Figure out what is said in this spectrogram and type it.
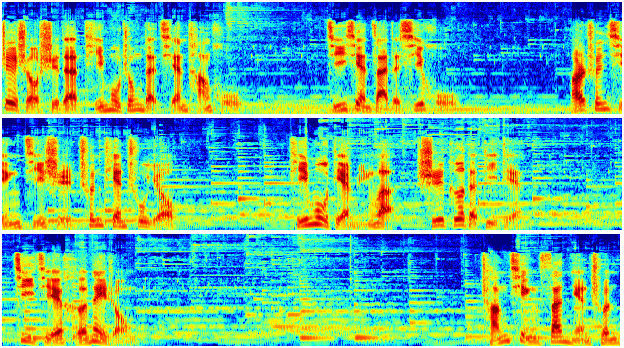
这首诗的题目中的钱塘湖，即现在的西湖，而春行即是春天出游。题目点明了诗歌的地点、季节和内容。长庆三年春，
